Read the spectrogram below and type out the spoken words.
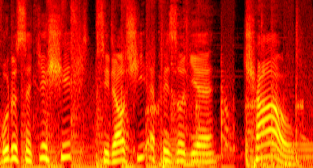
Budu se těšit při další epizodě. Ciao!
